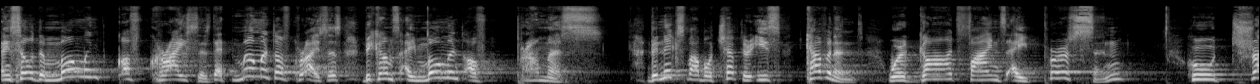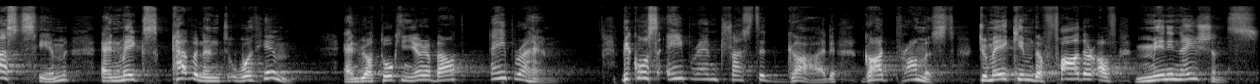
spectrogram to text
And so the moment of crisis, that moment of crisis becomes a moment of promise. The next Bible chapter is covenant, where God finds a person who trusts him and makes covenant with him. And we are talking here about Abraham. Because Abraham trusted God, God promised to make him the father of many nations.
